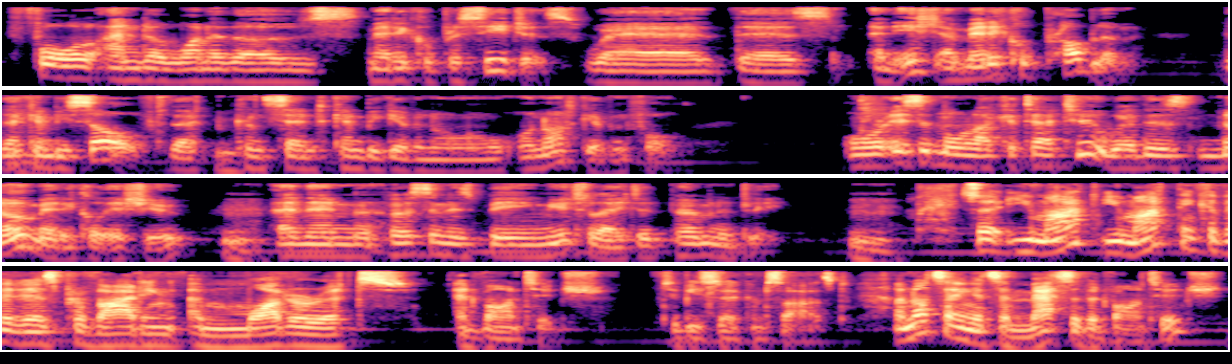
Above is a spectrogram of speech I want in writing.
fall under one of those medical procedures where there's an issue, a medical problem that can be mm-hmm. solved, that mm-hmm. consent can be given or, or not given for? Or is it more like a tattoo where there's no medical issue mm. and then the person is being mutilated permanently? Mm. So you might you might think of it as providing a moderate advantage to be circumcised. I'm not saying it's a massive advantage.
